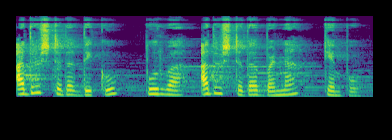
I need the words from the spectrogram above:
ಅದೃಷ್ಟದ ದಿಕ್ಕು, ಪೂರ್ವ ಅದೃಷ್ಟದ ಬಣ್ಣ, ಕೆಂಪು.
